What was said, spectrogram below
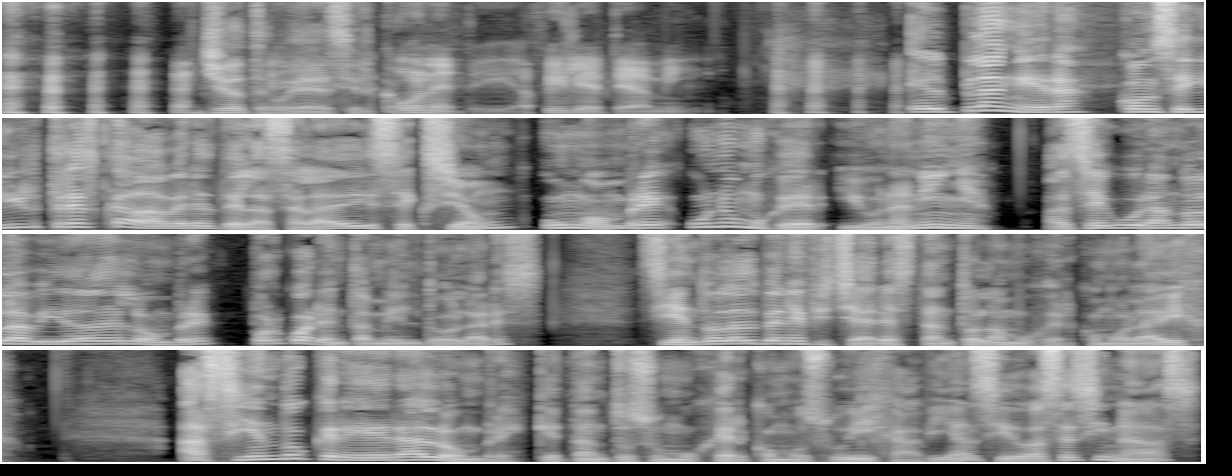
Yo te voy a decir cómo. Únete y afíliate a mí. El plan era conseguir tres cadáveres de la sala de disección, un hombre, una mujer y una niña, asegurando la vida del hombre por 40 mil dólares, siendo las beneficiarias tanto la mujer como la hija. Haciendo creer al hombre que tanto su mujer como su hija habían sido asesinadas,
